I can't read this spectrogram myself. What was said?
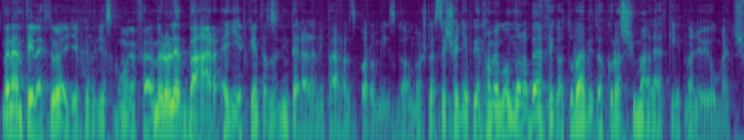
De nem félek tőle egyébként, hogy ez komolyan felmerülne, bár egyébként az az Inter elleni párharc barom izgalmas lesz. És egyébként, ha meg onnan a Benfica továbbít, akkor az simán lehet két nagyon jó meccs.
